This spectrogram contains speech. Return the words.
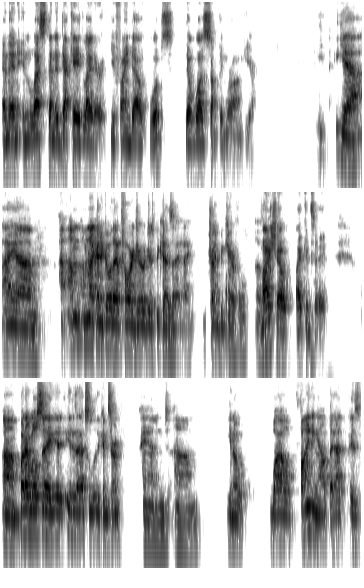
And then in less than a decade later, you find out, whoops, there was something wrong here. Yeah, I um, I'm I'm not going to go that far, Joe, just because I, I try to be careful. of My it. show, I can say. Um, but I will say it, it is absolutely concerning. And, um, you know, while finding out that is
